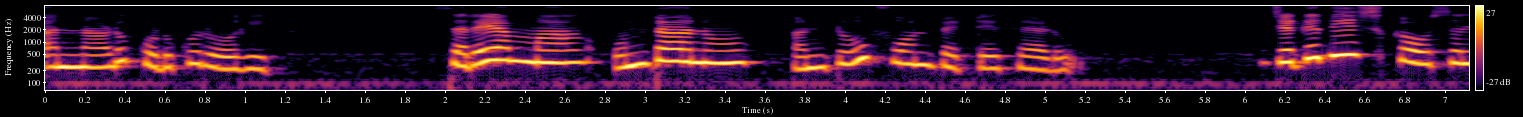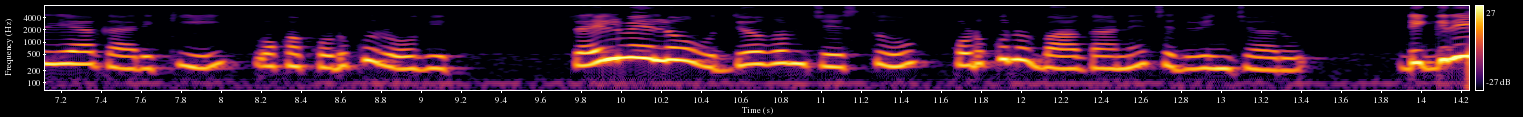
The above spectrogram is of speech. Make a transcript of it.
అన్నాడు కొడుకు రోహిత్. సరే అమ్మా ఉంటాను అంటూ ఫోన్ పెట్టేశాడు. జగదీష్ కౌసల్య గారికి ఒక కొడుకు రోహిత్. రైల్వేలో ఉద్యోగం చేస్తూ కొడుకును బాగానే చదివించారు. డిగ్రీ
